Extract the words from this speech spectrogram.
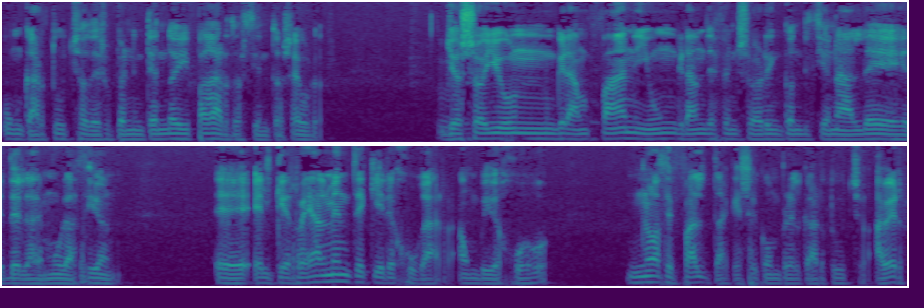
un cartucho de Super Nintendo y pagar 200 euros. Yo soy un gran fan y un gran defensor incondicional de, de la emulación. Eh, el que realmente quiere jugar a un videojuego, no hace falta que se compre el cartucho. A ver,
